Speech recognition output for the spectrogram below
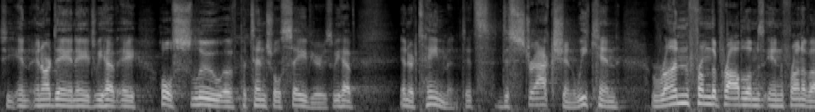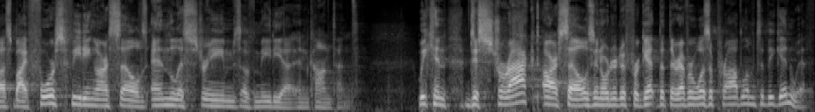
See, in, in our day and age, we have a whole slew of potential saviors. We have entertainment, it's distraction. We can run from the problems in front of us by force feeding ourselves endless streams of media and content. We can distract ourselves in order to forget that there ever was a problem to begin with.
